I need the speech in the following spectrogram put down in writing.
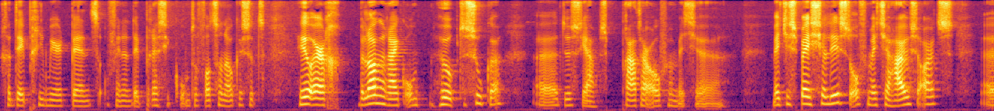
gedeprimeerd bent of in een depressie komt of wat dan ook, is het heel erg belangrijk om hulp te zoeken. Uh, dus ja, praat daarover met je, met je specialist of met je huisarts. Uh,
